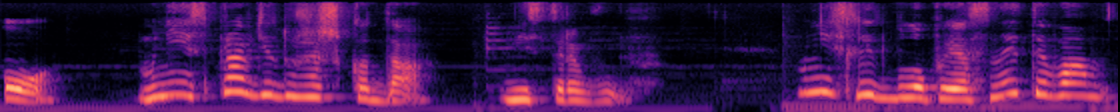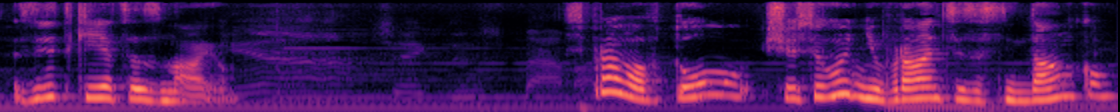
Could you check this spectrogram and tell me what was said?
О, мені і справді дуже шкода, містере Вульф. Мені слід було пояснити вам, звідки я це знаю. Справа в тому, що сьогодні вранці за сніданком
